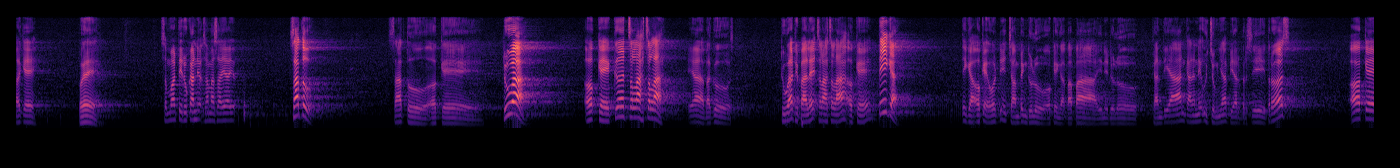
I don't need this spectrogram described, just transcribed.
Oke. Boleh. Semua tirukan yuk sama saya yuk. Satu. Satu, oke. Dua. Oke, ke celah-celah. Ya, bagus. Dua dibalik celah-celah, oke. Tiga. Tiga, oke. Oh ini jumping dulu, oke nggak apa-apa. Ini dulu. Gantian karena ini ujungnya biar bersih. Terus, oke,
